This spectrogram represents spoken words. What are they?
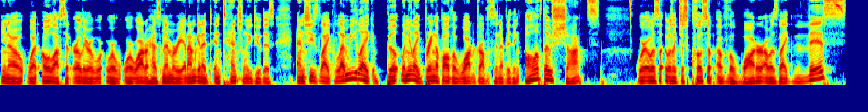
you know what Olaf said earlier, where, where, where water has memory, and I'm gonna intentionally do this. And she's like, let me like build, let me like bring up all the water droplets and everything. All of those shots where it was it was like just close up of the water. I was like, this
